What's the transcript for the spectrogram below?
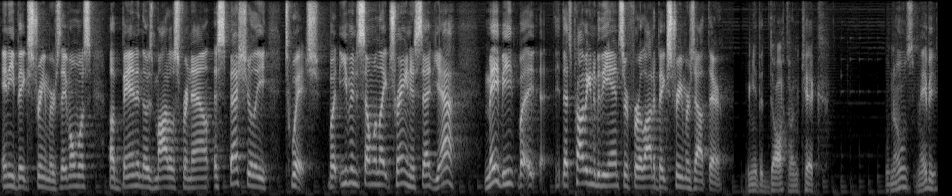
any big streamers. They've almost abandoned those models for now, especially Twitch. But even someone like Train has said, yeah, maybe, but that's probably going to be the answer for a lot of big streamers out there. We need the doc on kick. Who knows? Maybe.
